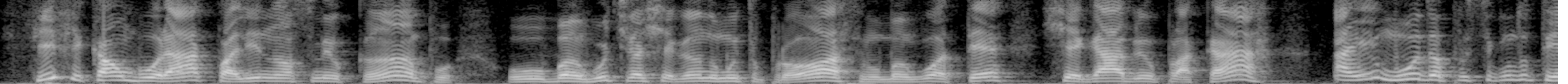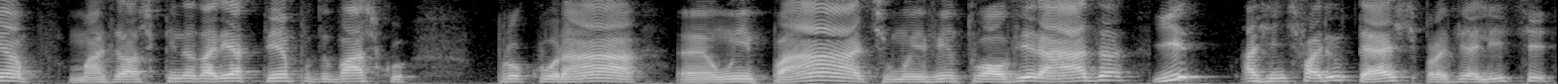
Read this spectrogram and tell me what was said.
Se ficar um buraco ali no nosso meio campo, o Bangu estiver chegando muito próximo, o Bangu até chegar a abrir o placar, aí muda para o segundo tempo. Mas eu acho que ainda daria tempo do Vasco procurar é, um empate, uma eventual virada e a gente faria o teste para ver ali se,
